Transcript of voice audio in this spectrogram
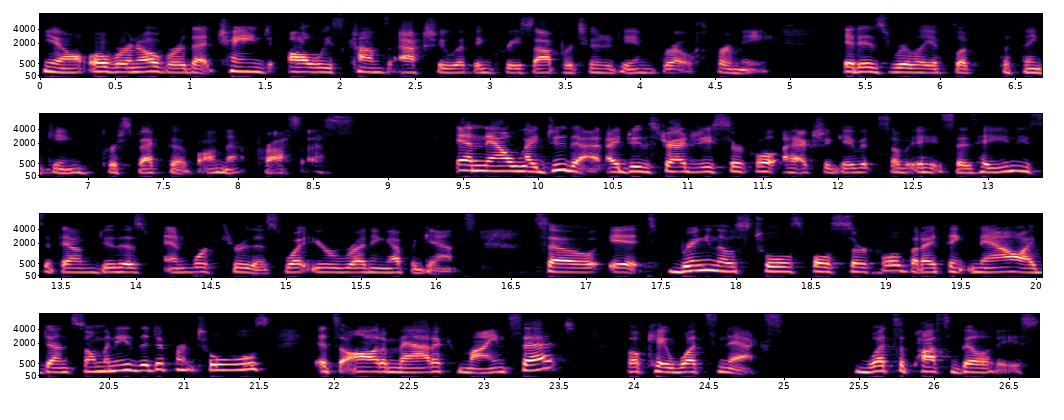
you know, over and over that change always comes actually with increased opportunity and growth for me. It is really a flip the thinking perspective on that process. And now I do that. I do the strategy circle. I actually gave it to somebody who says, Hey, you need to sit down and do this and work through this, what you're running up against. So it's bringing those tools full circle. But I think now I've done so many of the different tools. It's automatic mindset. Okay. What's next? What's the possibilities?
